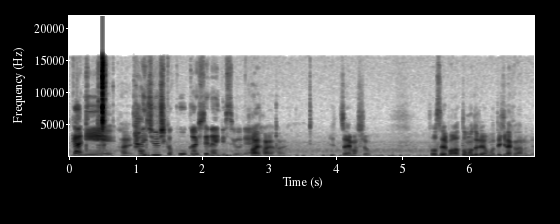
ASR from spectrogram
確かに、はい。体重しか公開してないんですよね、はいはいはい。言っちゃいましょうそうすれば後戻りはもうできなくなるんで。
